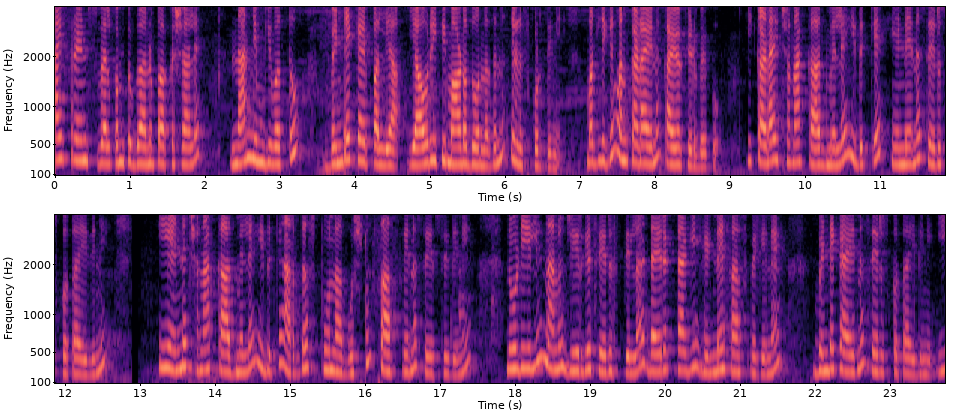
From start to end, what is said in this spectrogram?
Hi friends welcome to Gaanu Shaale ನಾನು ನಿಮಗಿವತ್ತು ಬೆಂಡೆಕಾಯಿ ಪಲ್ಯ ಯಾವ ರೀತಿ ಮಾಡೋದು ಅನ್ನೋದನ್ನು ತಿಳಿಸ್ಕೊಡ್ತೀನಿ. ಮೊದಲಿಗೆ ಒಂದು ಕಡಾಯಿನ ಕಾಯೋಕೆ ಇಡಬೇಕು. ಈ ಕಡಾಯಿ ಚೆನ್ನಾಗಿ ಕಾದ್ಮೇಲೆ ಇದಕ್ಕೆ ಎಣ್ಣೆನ ಸೇರಿಸ್ಕೊತಾ ಇದ್ದೀನಿ. ಈ ಎಣ್ಣೆ ಚೆನ್ನಾಗಿ ಕಾದ್ಮೇಲೆ ಇದಕ್ಕೆ ಅರ್ಧ ಸ್ಪೂನ್ ಆಗುವಷ್ಟು ಸಾಸಿವೆನ ಸೇರಿಸಿದ್ದೀನಿ. ನೋಡಿ, ಇಲ್ಲಿ ನಾನು ಜೀರಿಗೆ ಸೇರಿಸ್ತಿಲ್ಲ. ಡೈರೆಕ್ಟಾಗಿ ಎಣ್ಣೆ ಸಾಸಿವೆಗೆ ಬೆಂಡೆಕಾಯಿನ ಸೇರಿಸ್ಕೊತಾ ಇದ್ದೀನಿ. ಈ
